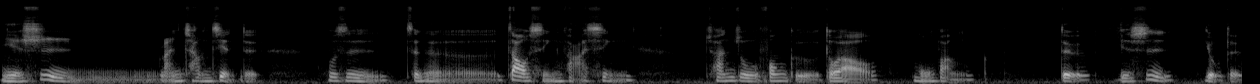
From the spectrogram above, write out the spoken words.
也是蛮常见的，或是整个造型、发型、穿着风格都要模仿的，也是有的。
